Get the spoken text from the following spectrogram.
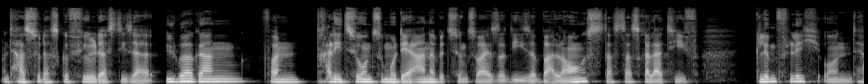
Und hast du das Gefühl, dass dieser Übergang von Tradition zu Moderne, beziehungsweise diese Balance, dass das relativ glimpflich und äh,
